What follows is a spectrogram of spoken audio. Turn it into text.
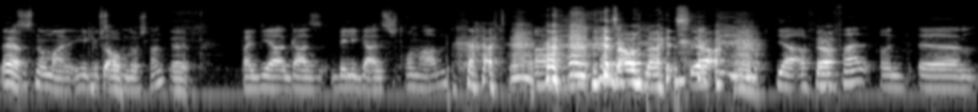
Ja, Das ist normal. Hier gibt es auch in Deutschland. Ja. Weil wir Gas billiger als Strom haben. das ist auch nice, ja. Ja, auf jeden. Fall. Und ähm,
